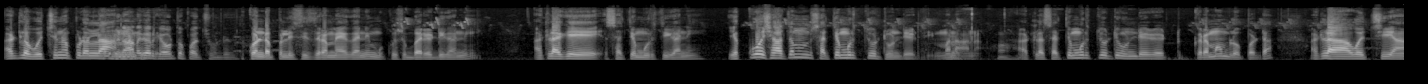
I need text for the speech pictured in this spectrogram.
అట్లా వచ్చినప్పుడల్లా నాన్నగారికి ఎవరితో పరిచయం ఉండేది? కొండపల్లి సీతారామయ్య కానీ ముక్కు సుబ్బారెడ్డి కానీ అట్లాగే సత్యమూర్తి కానీ ఎక్కువ శాతం సత్యమూర్తి తోటి ఉండేది మా నాన్న. అట్లా సత్యమూర్తి తోటి ఉండే క్రమంలో పట్ట అట్లా వచ్చి ఆ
